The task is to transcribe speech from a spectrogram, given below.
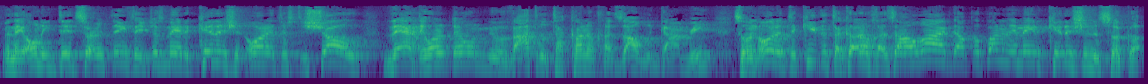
when they only did certain things, they just made a kiddush in order just to show that they want, they want to be a vatal takan of chazal gamri. So in order to keep the takan of chazal alive, the al they made a kiddush in the sukkah.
